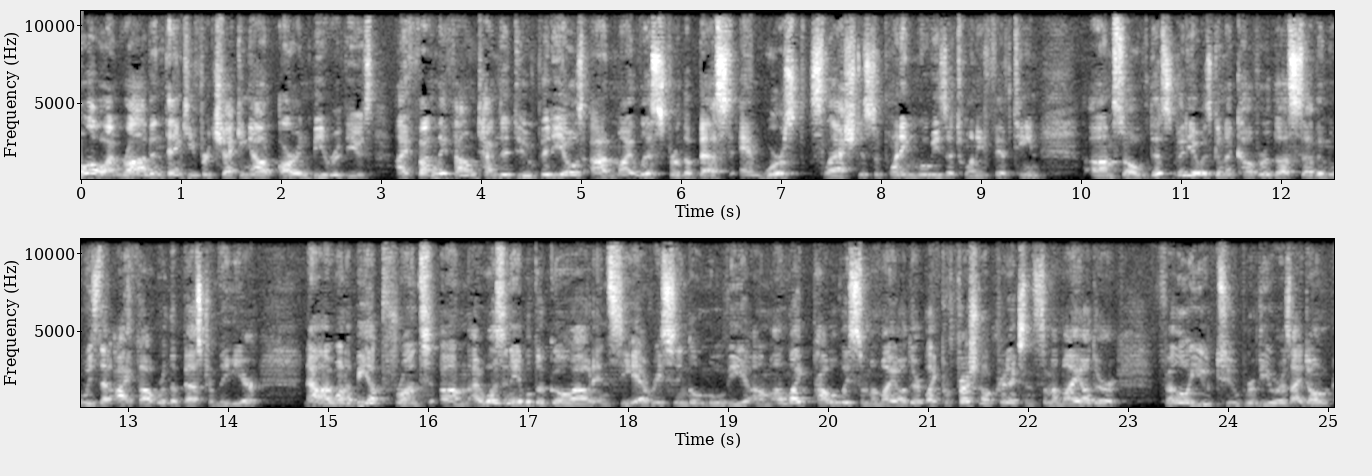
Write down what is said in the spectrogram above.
Hello, I'm Rob and thank you for checking out R&B Reviews. I finally found time to do videos on my list for the best and worst slash disappointing movies of 2015. Um, so this video is going to cover the seven movies that I thought were the best from the year. Now, I want to be upfront. Um, I wasn't able to go out and see every single movie, um, unlike probably some of my other, like professional critics and some of my other fellow YouTube reviewers. I don't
